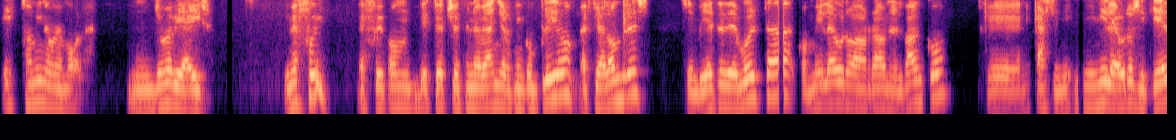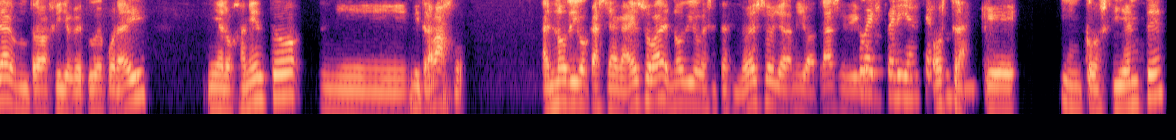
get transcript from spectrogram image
esto a mí no me mola, yo me voy a ir. Y me fui, me fui con 18, 19 años recién cumplido, me fui a Londres, sin billete de vuelta, con mil euros ahorrados en el banco, que casi ni, mil euros siquiera, un trabajillo que tuve por ahí, ni alojamiento, ni, ni trabajo. Ah, no digo que se haga eso, ¿vale? No digo que se esté haciendo eso, yo ahora miro atrás y digo... Tu experiencia. Ostras, qué inconsciente,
